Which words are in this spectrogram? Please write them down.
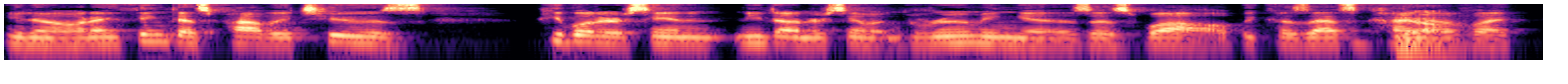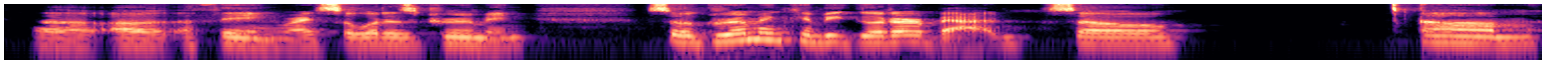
you know. And I think that's probably too is people understand need to understand what grooming is as well because that's kind Yeah. of like a, a, a thing, right? So what is grooming? So grooming can be good or bad. So um,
